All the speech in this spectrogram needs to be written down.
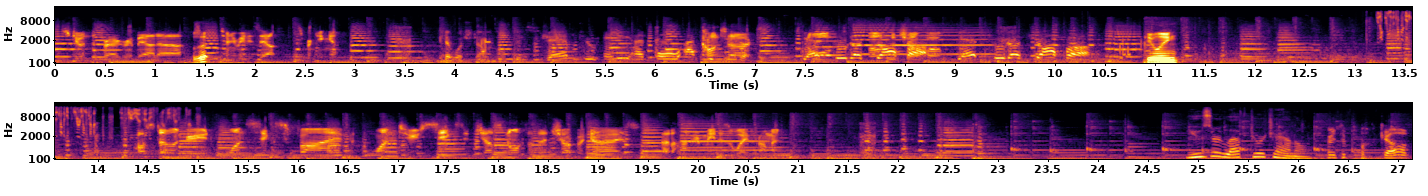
Just doing the fragger about uh, Was it? 20 meters out. Sprinting you. Okay, Watchtower north, please. Jam to any and all active Contact. Get North to the of the chopper. chopper. Get to the chopper. Fueling. Hostile on grid 165, User left your channel. Hurry the fuck up.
